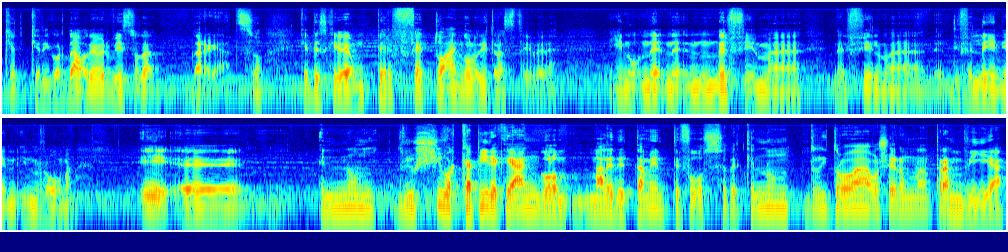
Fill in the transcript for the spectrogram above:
che, che, ricordavo di aver visto da, da, ragazzo che descriveva un perfetto angolo di Trastevere in, ne, ne, nel, film, nel, film, di Fellini in, in Roma. E, eh, e non riuscivo a capire che angolo maledettamente fosse perché non ritrovavo, c'era una tranvia,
